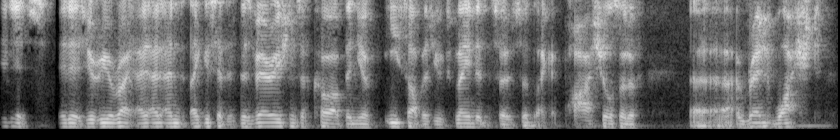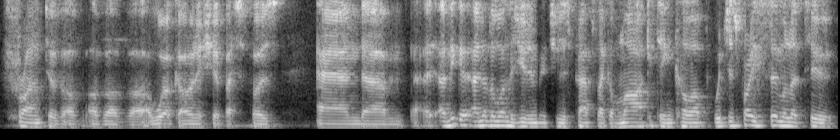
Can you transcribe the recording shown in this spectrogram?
It is. It is. You're, you're right. And, and, and like you said, there's, there's variations of co-op. Then you have ESOP, as you explained it. So, so like a partial sort of uh, red washed front of of, of, of uh, worker ownership, I suppose. And um, I think another one that you didn't mention is perhaps like a marketing co-op, which is probably similar to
